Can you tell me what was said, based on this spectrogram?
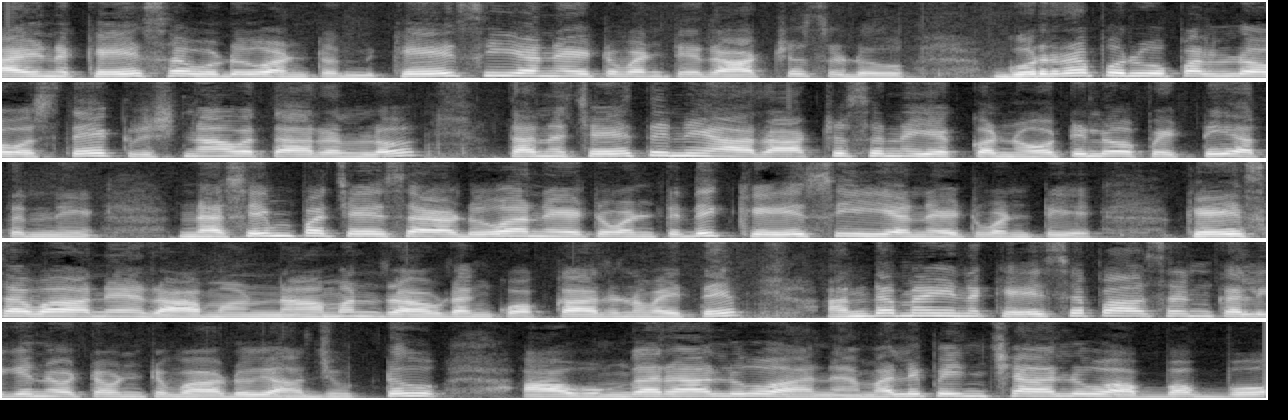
ఆయన కేశవుడు అంటుంది. కేసి అనేటువంటి రాక్షసుడు గుర్రపు రూపంలో వస్తే కృష్ణావతారంలో తన చేతిని ఆ రాక్షసుని యొక్క నోటిలో పెట్టి అతన్ని నశింపచేశాడు అనేటువంటిది కేసి అనేటువంటి కేశవ అనే రామ నామం రావడానికి ఒక కారణం అయితే అందమైన కేశపాసం కలిగినటువంటి వాడు. ఆ జుట్టు ఆ ఉంగరాలు ఆ నెమలి పించాలు అబ్బబ్బో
